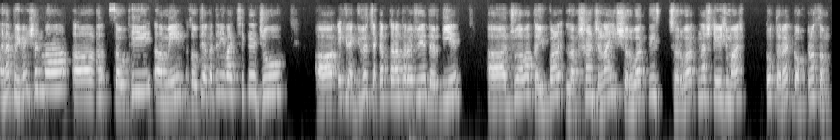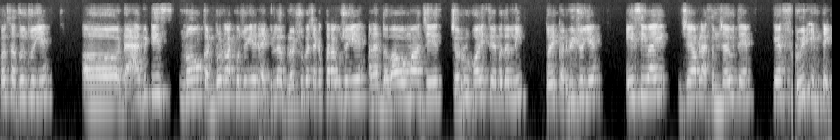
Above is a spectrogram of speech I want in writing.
આના પ્રિવેન્શનમાં સૌથી મેઇન સૌથી અગત્યની વાત છે કે જો એક રેગ્યુલર ચેકઅપ કરાવતા રહેવું જોઈએ દર્દીએ જો આવા કંઈ પણ લક્ષણ જણાય શરૂઆતની, શરૂઆતના સ્ટેજમાં જ, તો તરત ડોક્ટરનો સંપર્ક સાધવો જોઈએ. ડાયાબિટીસનો કંટ્રોલ રાખવો જોઈએ રેગ્યુલર બ્લડ શુગર ચેકઅપ કરાવવું જોઈએ, અને દવાઓમાં જે જરૂર હોય ફેરબદલની, તો એ કરવી જોઈએ. એ સિવાય જે આપણે સમજાયું તેમ કે ફ્લુઇડ ઇન્ટેક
